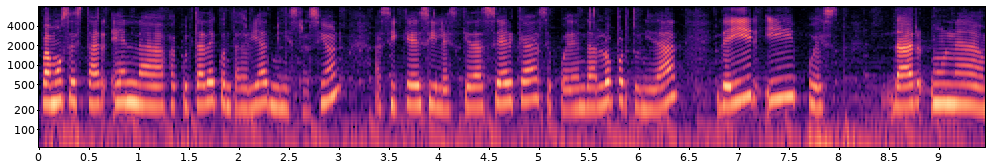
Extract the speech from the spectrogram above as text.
vamos a estar en la Facultad de Contaduría y Administración, así que si les queda cerca se pueden dar la oportunidad de ir y pues dar una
